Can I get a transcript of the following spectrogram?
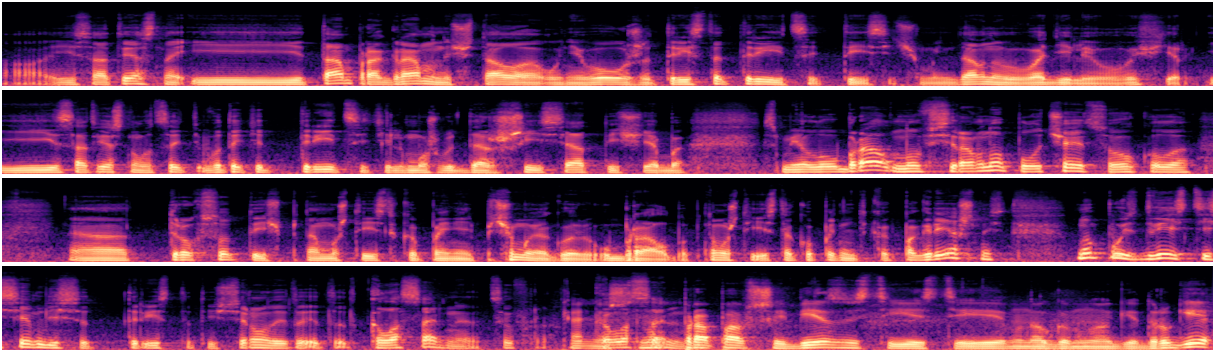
А, и, соответственно, и там программа насчитала у него уже 330 тысяч. Мы недавно выводили его в эфир. И, соответственно, вот эти, вот эти 30 или, может быть, даже 60 тысяч я бы смело убрал, но все равно получается около 300 тысяч, потому что есть такое понятие. Почему я говорю убрал бы? Потому что есть такое понятие, как погрешность. Ну, пусть 270-300 тысяч. Все равно это, это колоссальная цифра. Конечно. Колоссальная. Ну, пропавшие без вести есть и много-многие другие.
